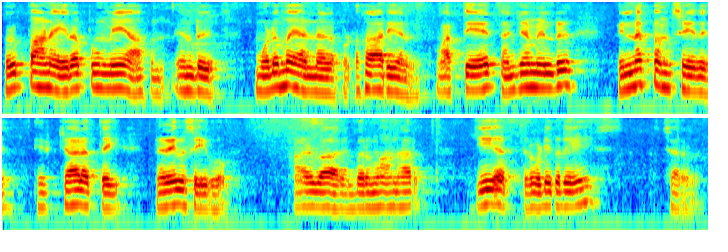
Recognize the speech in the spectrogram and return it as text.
உறுப்பான இறப்புமே ஆகும் என்று முழுமை அண்ணல் உலகாரியன் வார்த்தையே தஞ்சமென்று விண்ணப்பம் செய்து இவ்விச்சாரத்தை நிறைவு செய்வோம். ஆழ்வார் எம்பெருமானார் ஜீய திருவடிகளே சரணம்.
